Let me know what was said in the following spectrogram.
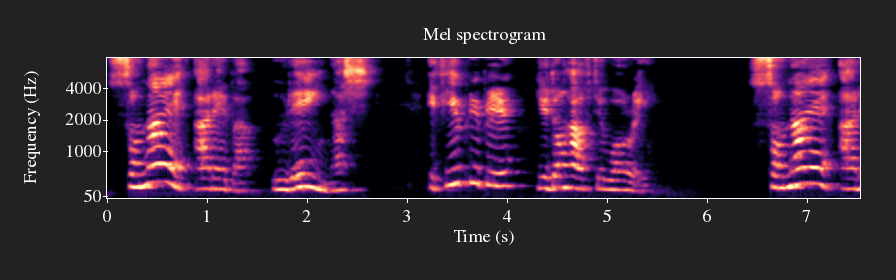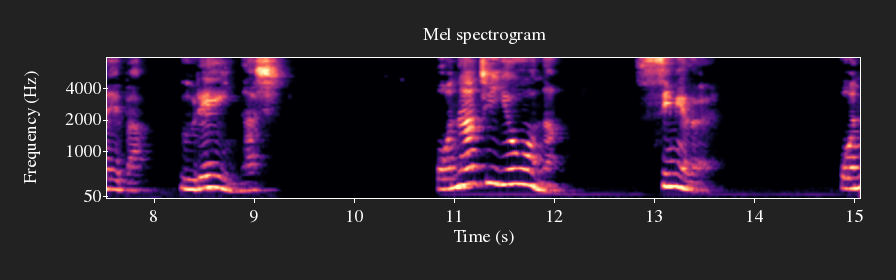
備えあれば憂いなし。If you prepare, you don't have to worry. 備えあれば憂いなし。同じような similar 同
